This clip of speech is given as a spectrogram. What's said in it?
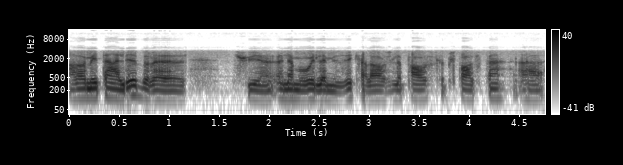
Alors, mes temps libres, euh, je suis un, amoureux de la musique, alors je le passe la plupart du temps à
